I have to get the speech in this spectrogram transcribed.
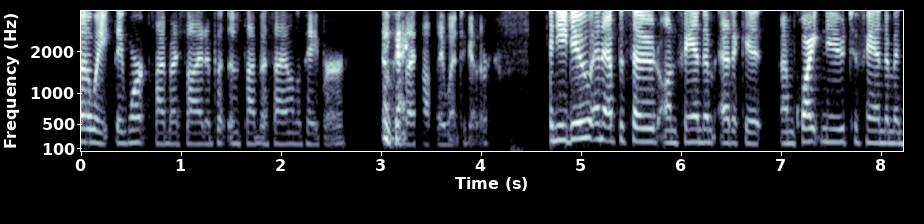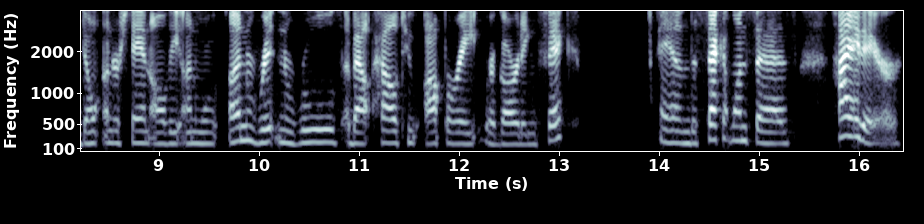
Oh wait, they weren't side by side. I put them side by side on the paper because Okay. I thought they went together. Can you do an episode on fandom etiquette? I'm quite new to fandom and don't understand all the un- unwritten rules about how to operate regarding fic. And the second one says, Hi there.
